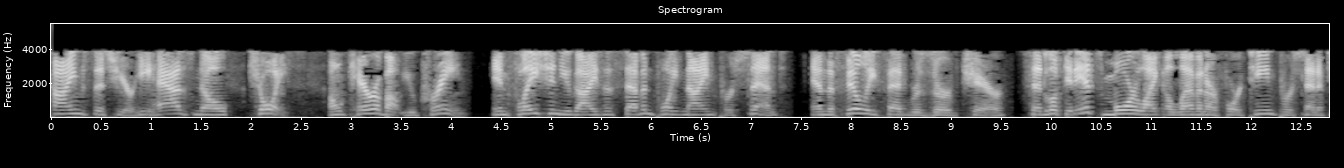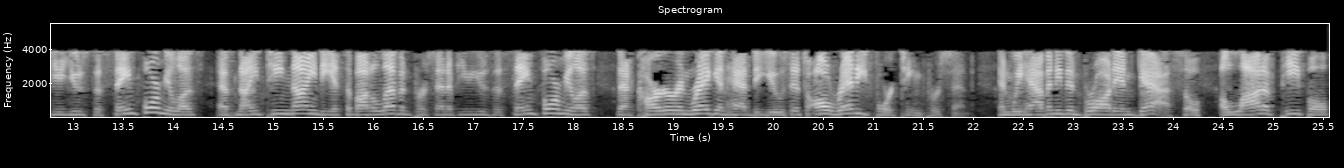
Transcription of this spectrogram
times this year. He has no choice. Don't care about Ukraine. Inflation, you guys, is 7.9%, and the Philly Fed Reserve chair said, look, it's more like 11 or 14%. If you use the same formulas as 1990, it's about 11%. If you use the same formulas that Carter and Reagan had to use, it's already 14% and we haven't even brought in gas. So a lot of people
